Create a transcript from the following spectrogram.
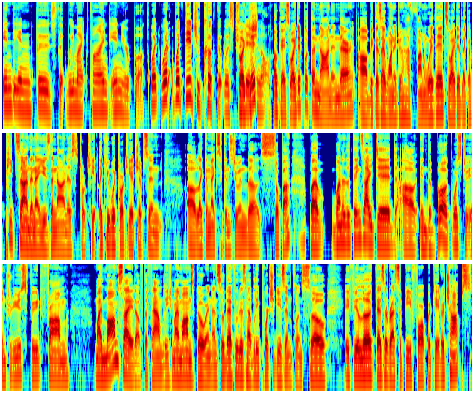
Indian foods that we might find in your book? What what what did you cook that was So did- traditional? okay, so I did put the naan in there uh, because I wanted to have fun with it. So I did like a pizza, and then I used the naan as tortilla, like you would tortilla chips in, uh, like the Mexicans do in the sopa. But one of the things I did uh, in the book was to introduce food from my mom's side of the family. My mom's Goan, and so their food is heavily Portuguese influenced. So if you look, there's a recipe for potato chops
